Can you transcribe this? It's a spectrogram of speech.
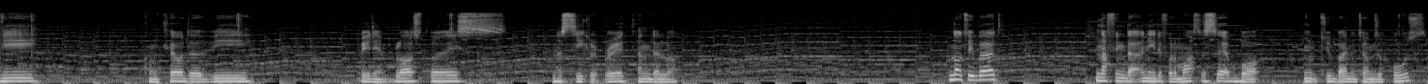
V, Conkeldurr V, Radiant Blastoise, and a secret rare Candela. Not too bad. Nothing that I needed for the master set, but not too bad in terms of pulls.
